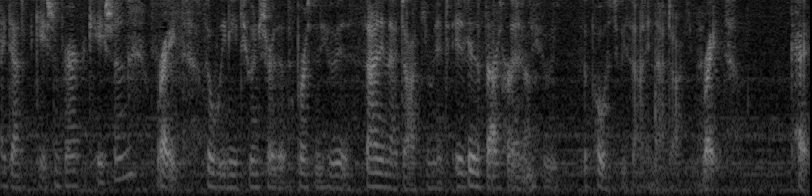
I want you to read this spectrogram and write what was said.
identification verification. Right. So we need to ensure that the person who is signing that document is, Is the person, person. who's supposed to be signing that document. Right. Okay.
